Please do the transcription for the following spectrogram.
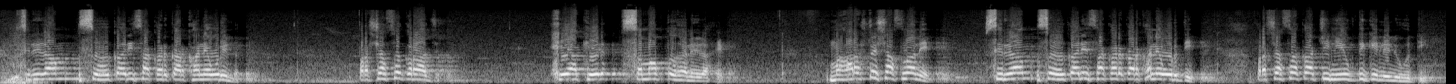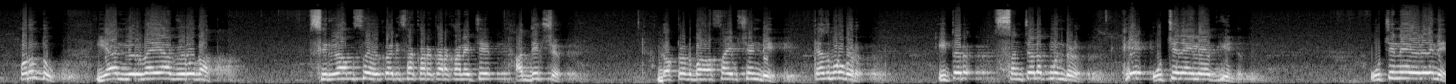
श्रीराम सहकारी साखर कारखान्यावरील प्रशासक राज हे अखेर समाप्त झालेलं आहे. महाराष्ट्र शासनाने श्रीराम सहकारी साखर कारखान्यावरती प्रशासकाची नियुक्ती केलेली होती. परंतु या निर्णयाविरोधात श्रीराम सहकारी साखर कारखान्याचे अध्यक्ष डॉक्टर बाळासाहेब शेंडे त्याचबरोबर इतर संचालक मंडळ हे उच्च न्यायालयात गेलं. उच्च न्यायालयाने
